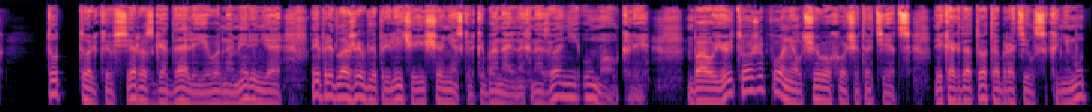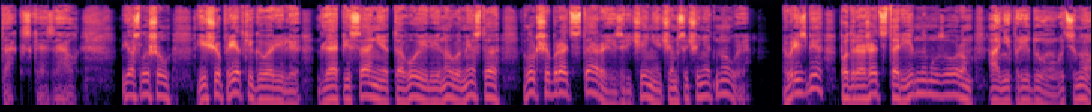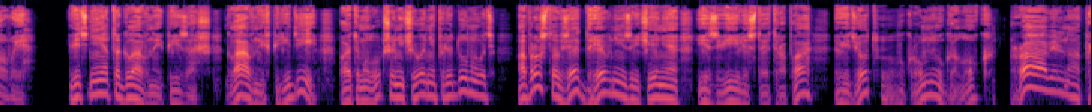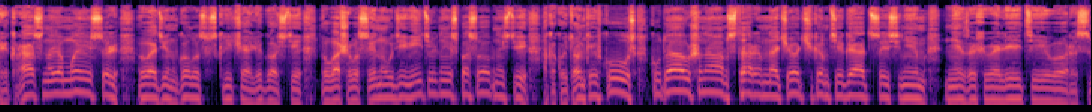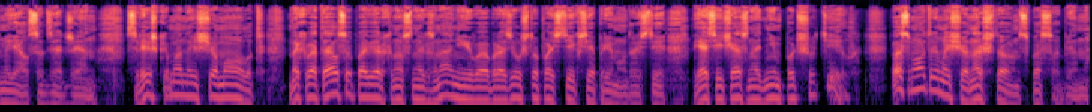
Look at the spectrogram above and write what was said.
Тут только все разгадали его намерения и, предложив для приличия еще несколько банальных названий, умолкли. Бао Юй тоже понял, чего хочет отец, и когда тот обратился к нему, так сказал — я слышал, еще предки говорили, для описания того или иного места лучше брать старые изречения, чем сочинять новые. В резьбе подражать старинным узорам, а не придумывать новые. Ведь не это главный пейзаж. Главный впереди, поэтому лучше ничего не придумывать, а просто взять древнее изречение «извилистая тропа ведет в укромный уголок». «Правильно, прекрасная мысль!» — в один голос вскричали гости. «У вашего сына удивительные способности, а какой тонкий вкус! Куда уж нам, старым начетчикам, тягаться с ним? Не захвалите его!» — рассмеялся Дзяджен. «Слишком он еще молод, нахватался поверхностных знаний и вообразил, что постиг все премудрости. Я сейчас над ним подшутил. Посмотрим еще, на что он способен». Левин.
